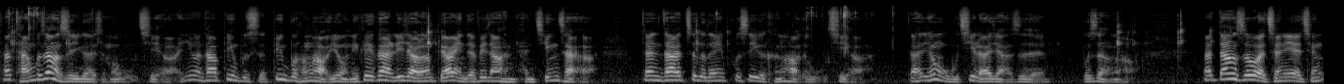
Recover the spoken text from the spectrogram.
它谈不上是一个什么武器哈，因为它并不是，并不很好用。你可以看李小龙表演的非常很很精彩哈，但是他这个东西不是一个很好的武器哈，但用武器来讲是不是很好？那当时我曾经也曾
